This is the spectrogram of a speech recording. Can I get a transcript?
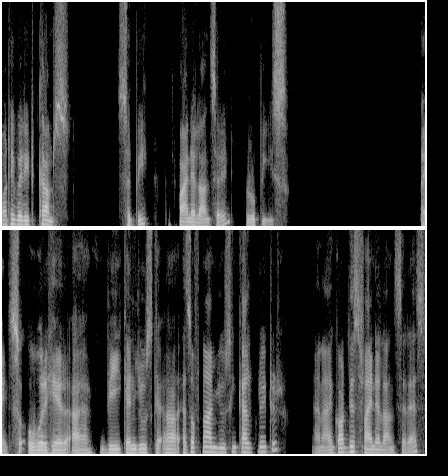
Whatever it comes, should be the final answer in rupees. Right. So over here, uh, we can use, uh, as of now, I'm using calculator and I got this final answer as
